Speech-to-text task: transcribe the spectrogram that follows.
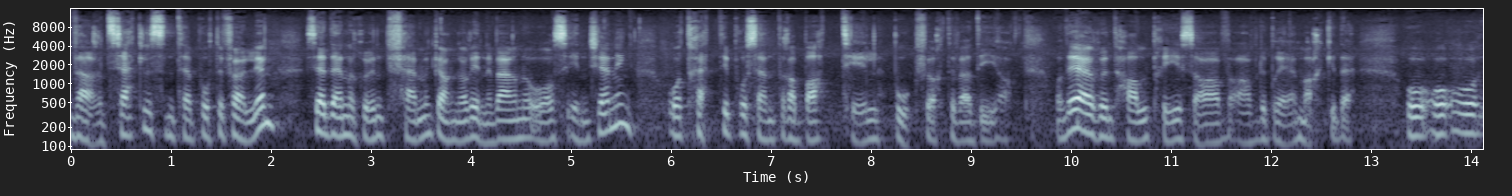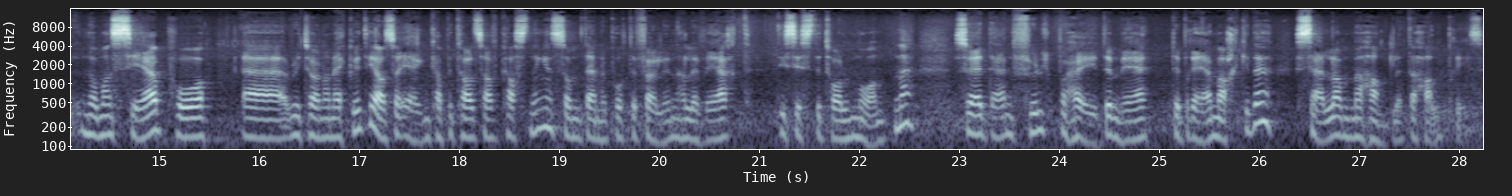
verdsettelsen til porteføljen, så er den rundt fem ganger inneværende års inntjening og 30% rabatt til bokførte verdier. Og Det er rundt halv pris av, av det brede markedet. Og, og, og, når man ser på eh, return on equity, altså egenkapitalsavkastningen som denne porteføljen har levert de siste tolv månedene, så er den fullt på høyde med det brede markedet, selv om vi handler til halv pris.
